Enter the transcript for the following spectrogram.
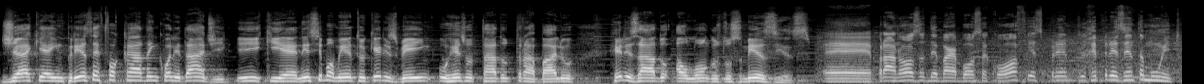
já que a empresa é focada em qualidade e que é nesse momento que eles veem o resultado do trabalho realizado ao longo dos meses. É, Para nós, a De Barbosa Coffee, esse prêmio representa muito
